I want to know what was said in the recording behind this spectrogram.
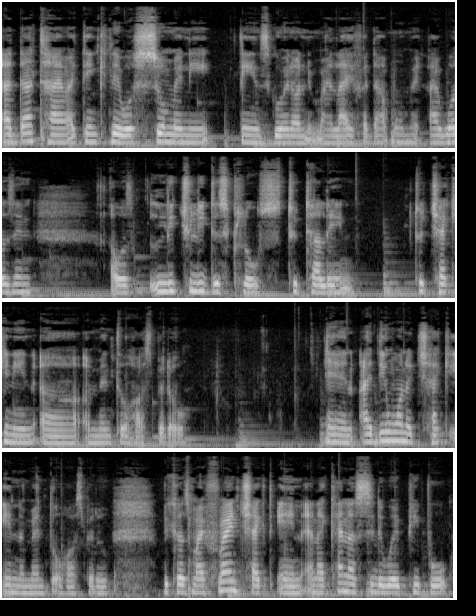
at that time, I think there was so many things going on in my life at that moment. I wasn't, I was literally this close to telling, to checking in a, a mental hospital. And I didn't want to check in a mental hospital because my friend checked in, and I kind of see the way people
